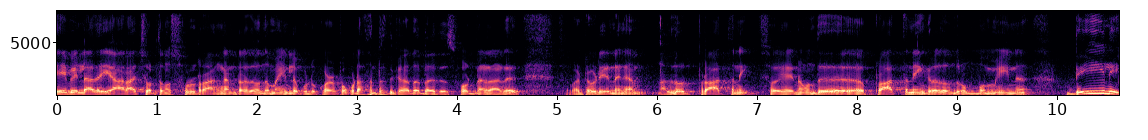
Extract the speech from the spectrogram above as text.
தேவையில்லாத யாராச்சும் ஒருத்தவங்க சொல்கிறாங்கன்றதை வந்து மைண்டில் போட்டு குழப்பக்கூடாதுன்றதுக்காக தான் நான் இதை சொன்னேன் நான். மற்றபடி என்னங்க நல்ல ஒரு பிரார்த்தனை. ஸோ என்னை வந்து பிரார்த்தனைங்கிறது வந்து ரொம்ப மெயின் டெய்லி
